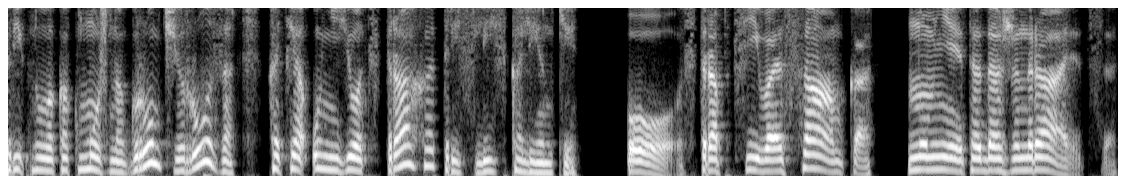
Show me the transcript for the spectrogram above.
крикнула как можно громче Роза, хотя у нее от страха тряслись коленки. «О, строптивая самка! Но мне это даже нравится.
